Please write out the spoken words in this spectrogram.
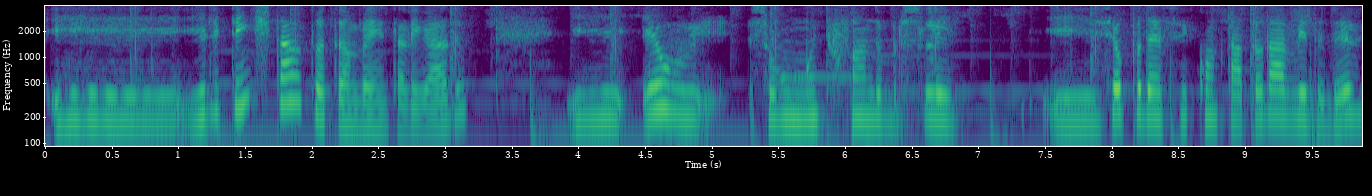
E, e ele tem estátua também, tá ligado? E eu sou muito fã do Bruce Lee. E se eu pudesse contar toda a vida dele,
